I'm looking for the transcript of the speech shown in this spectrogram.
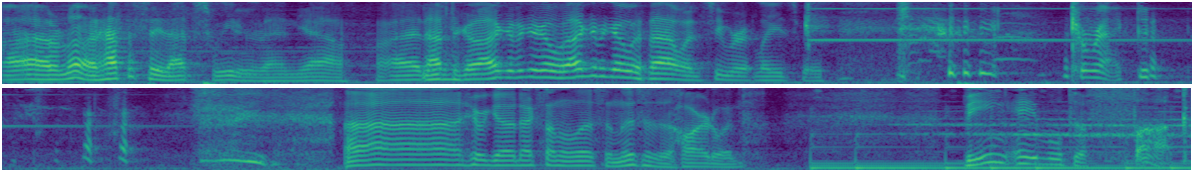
I don't know. I'd have to say that's sweeter then. Yeah, I'd have to go. I'm gonna go. I'm gonna go with that one. See where it leads me. Correct. uh, here we go. Next on the list, and this is a hard one. Being able to fuck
